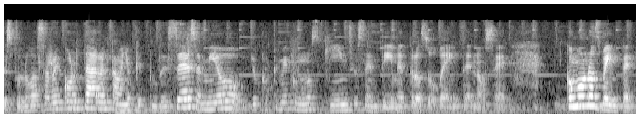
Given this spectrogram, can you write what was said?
Después lo vas a recortar al tamaño que tú desees. El mío yo creo que mide como unos 15 centímetros o 20, no sé. Como unos 20.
